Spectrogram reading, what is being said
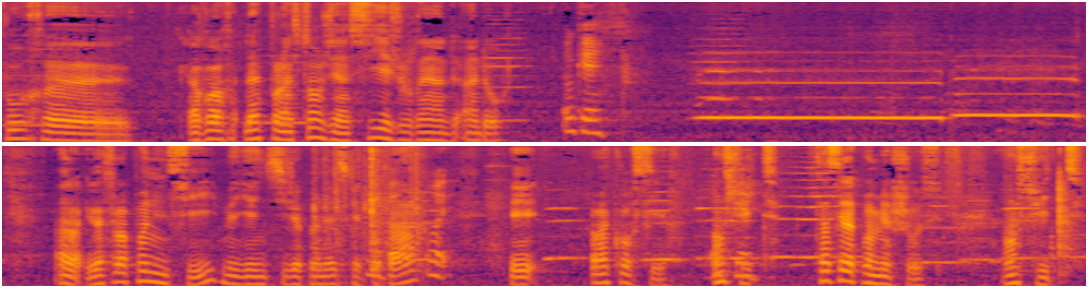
pour euh, avoir. Là pour l'instant j'ai un si et je voudrais un, un do. ok. Alors il va falloir prendre une scie, mais il y a une scie japonaise quelque part, Ouais. et raccourcir. Ensuite, ça c'est la première chose. Ensuite,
